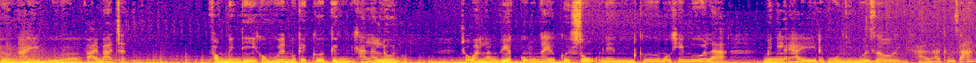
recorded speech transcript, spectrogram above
thường hay mưa vài ba trận. Phòng mình thì có nguyên một cái cửa kính khá là lớn. Chỗ bàn làm việc cũng ngay ở cửa sổ Nên cứ mỗi khi mưa là mình lại hay được ngồi nhìn mưa rơi Khá là thư giãn.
